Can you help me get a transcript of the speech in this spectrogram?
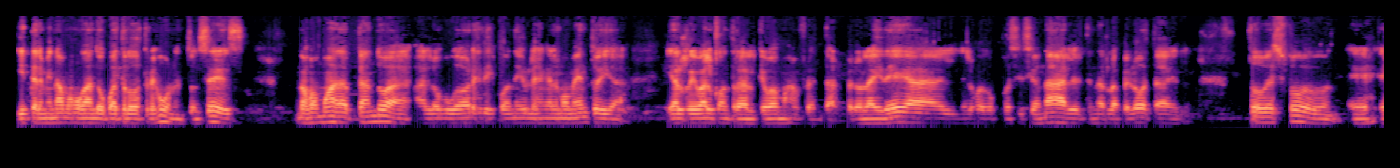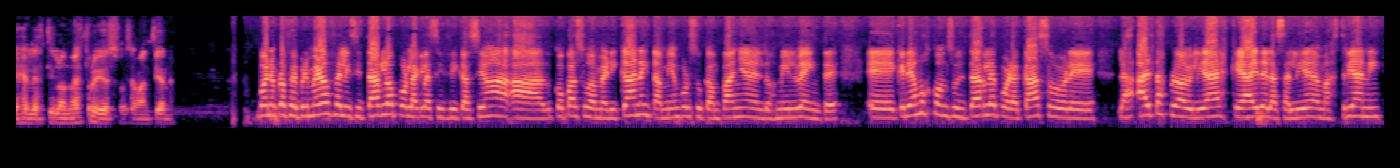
y terminamos jugando 4-2-3-1. Entonces nos vamos adaptando a, los jugadores disponibles en el momento y, a, y, al rival contra el que vamos a enfrentar. Pero la idea, el, juego posicional, el tener la pelota, el, todo eso es, es el estilo nuestro y eso se mantiene. Bueno, profe, primero felicitarlo por la clasificación a, a, Copa Sudamericana y también por su campaña en el 2020. Eh, queríamos consultarle por acá sobre las altas probabilidades que hay de la salida de Mastriani.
